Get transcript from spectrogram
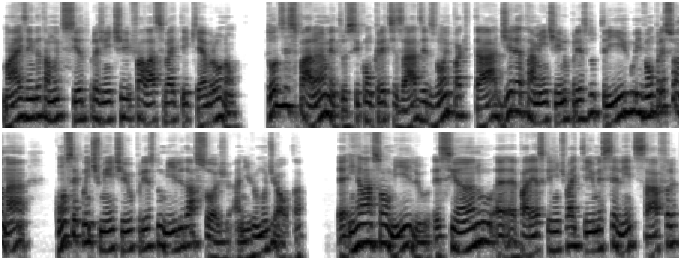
Mas ainda está muito cedo para a gente falar se vai ter quebra ou não. Todos esses parâmetros, se concretizados, eles vão impactar diretamente aí no preço do trigo e vão pressionar, consequentemente, aí o preço do milho e da soja a nível mundial, tá? É, em relação ao milho, esse ano é, é, parece que a gente vai ter uma excelente safra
